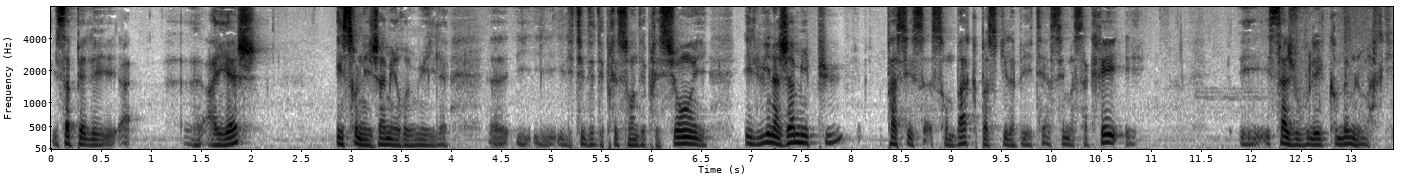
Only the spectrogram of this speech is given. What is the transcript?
Il s'appelait euh, Ayesh. Il s'en est jamais remu. Il, euh, il, il était de dépression en dépression. Et, et lui n'a jamais pu passer sa- son bac parce qu'il avait été assez massacré. Et, et ça, je voulais quand même le marquer.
